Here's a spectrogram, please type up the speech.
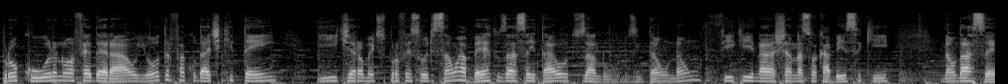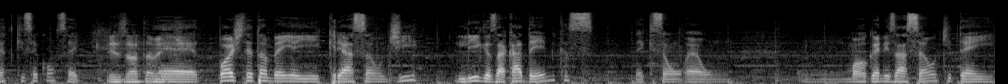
procura numa federal, em outra faculdade que tem e que geralmente os professores são abertos a aceitar outros alunos. Então não fique achando na sua cabeça que não dá certo que você consegue. Exatamente. É, pode ter também aí criação de ligas acadêmicas, né, que são é um- uma organização que tem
